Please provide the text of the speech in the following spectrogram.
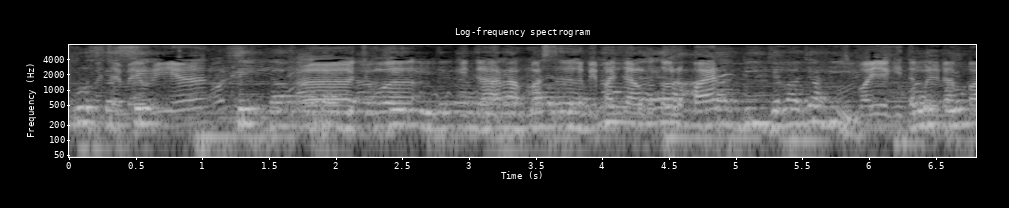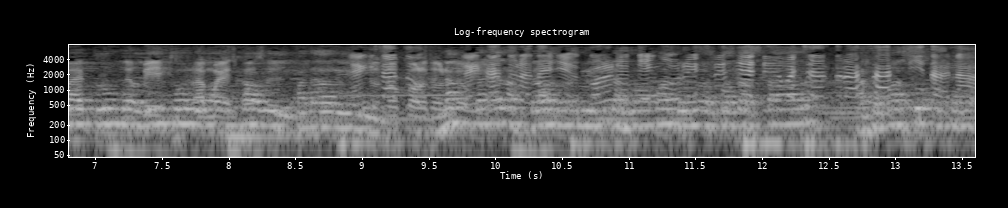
macam every year. Dan Uh, akan cuma kita harap masa lebih panjang untuk tahun depan, akan supaya kita oleh boleh dapat lebih ramai sponsor. Lagi satu, lagi satu nak tanya. Kalau dah tengok race-race ni ada macam Akan terasa hati tak nak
